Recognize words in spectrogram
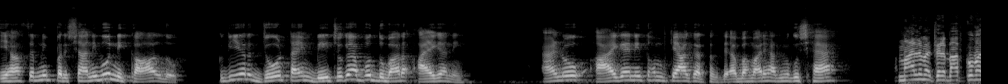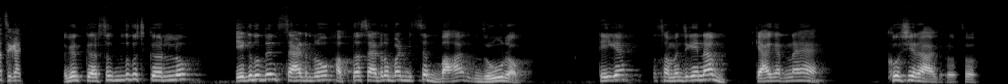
यहाँ से अपनी परेशानी वो निकाल दो। क्योंकि यार जो टाइम बीत चुका है अब वो दोबारा आएगा नहीं। एंड वो आएगा नहीं तो हम क्या कर सकते अब हमारे हाथ में कुछ है। मालूम है तेरे बाप को मत सिखा। अगर कर सकते तो कुछ कर लो। एक दो दिन सैड रहो हफ़्ता सैड रहो बट इससे बाहर ज़रूर आओ। ठीक है? तो समझ गए ना क्या करना है? खुश रहा करो तो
